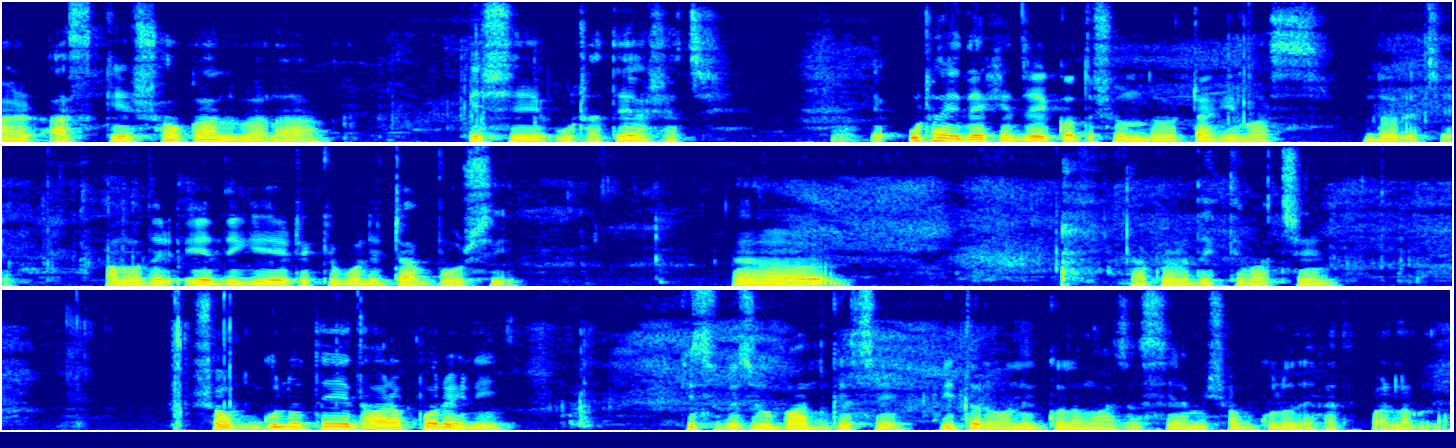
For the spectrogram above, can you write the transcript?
আর আজকে সকালবেলা এসে উঠাতে এসেছে। উঠাই দেখে যে কত সুন্দর টাকি মাছ ধরেছে। আমাদের এদিকে এটাকে বলে ডাব বড়শি। আপনারা দেখতে পাচ্ছেন। সবগুলোতে ধরা পড়েনি। কিছু কিছু বাদ গেছে। ভিতরে অনেকগুলো মাছ আছে, আমি সবগুলো দেখাতে পারলাম না।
